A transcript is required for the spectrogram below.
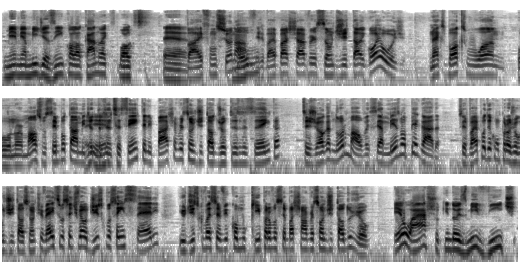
minha, minha mídiazinha e colocar no Xbox. É, Vai funcionar. Novo. Ele vai baixar a versão digital igual é hoje. No Xbox One, o normal, se você botar uma mídia Aí. 360, ele baixa a versão digital do jogo 360, você joga normal, vai ser a mesma pegada. Você vai poder comprar o jogo digital se não tiver, e se você tiver o disco, você insere, e o disco vai servir como key para você baixar uma versão digital do jogo. Eu acho que em 2020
